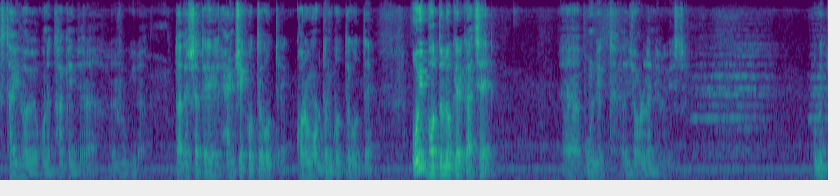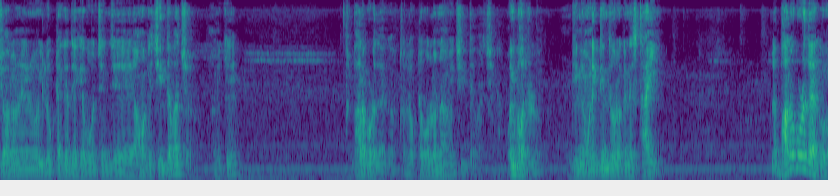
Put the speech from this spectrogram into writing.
স্থায়ীভাবে ওখানে থাকেন, যারা রুগীরা। তাদের সাথে হ্যান্ডশেক করতে করতে, করমর্দন করতে করতে, ওই ভদ্রলোকের কাছে পণ্ডিত জওয়াহরলাল নেহরু এসেছেন। পণ্ডিত জওয়াহরলাল নেহরু ওই লোকটাকে দেখে বলছেন যে, আমাকে চিনতে পারছ? আমি কে? ভালো করে দেখো। তো লোকটা বলল, না, আমি চিনতে পারছি না। ওই ভদ্রলোক, যিনি অনেকদিন ধরে ওখানে স্থায়ী ভালো করে দেখো।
